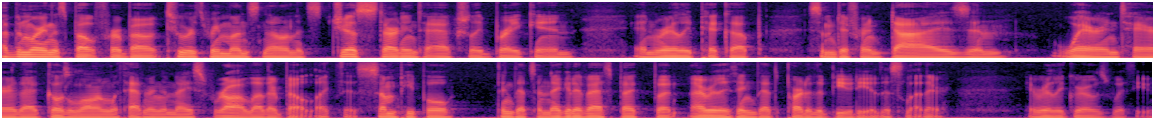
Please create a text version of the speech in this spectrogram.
I've been wearing this belt for about two or three months now, and it's just starting to actually break in and really pick up some different dyes and wear and tear that goes along with having a nice raw leather belt like this. Some people think that's a negative aspect, but I really think that's part of the beauty of this leather. It really grows with you.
